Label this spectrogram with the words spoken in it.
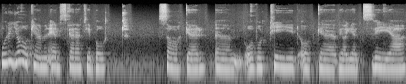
både jag och Cameron älskar att ge bort saker ehm, och vår tid och eh, vi har hjälpt Svea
